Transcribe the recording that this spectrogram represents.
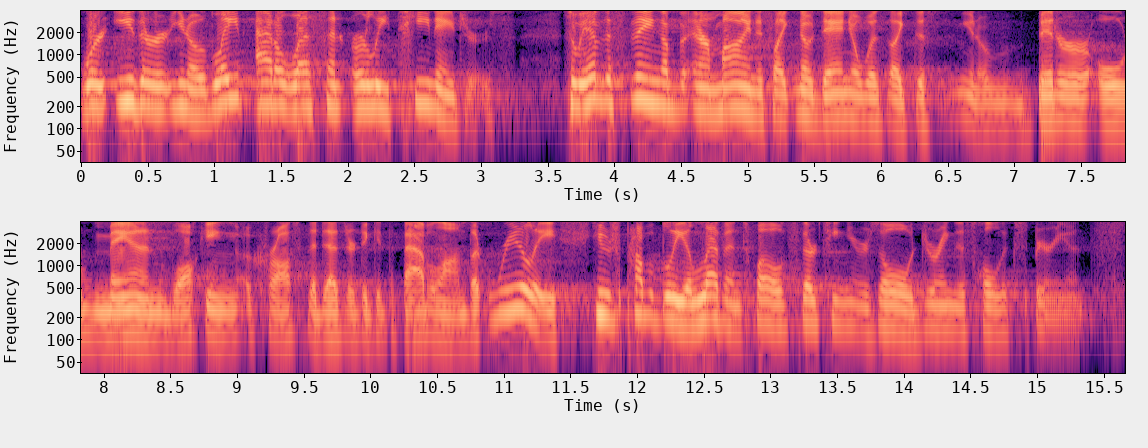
were either, you know, late adolescent, early teenagers. So we have this thing in our mind. It's like, no, Daniel was like this, you know, bitter old man walking across the desert to get to Babylon. But really, he was probably 11, 12, 13 years old during this whole experience.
